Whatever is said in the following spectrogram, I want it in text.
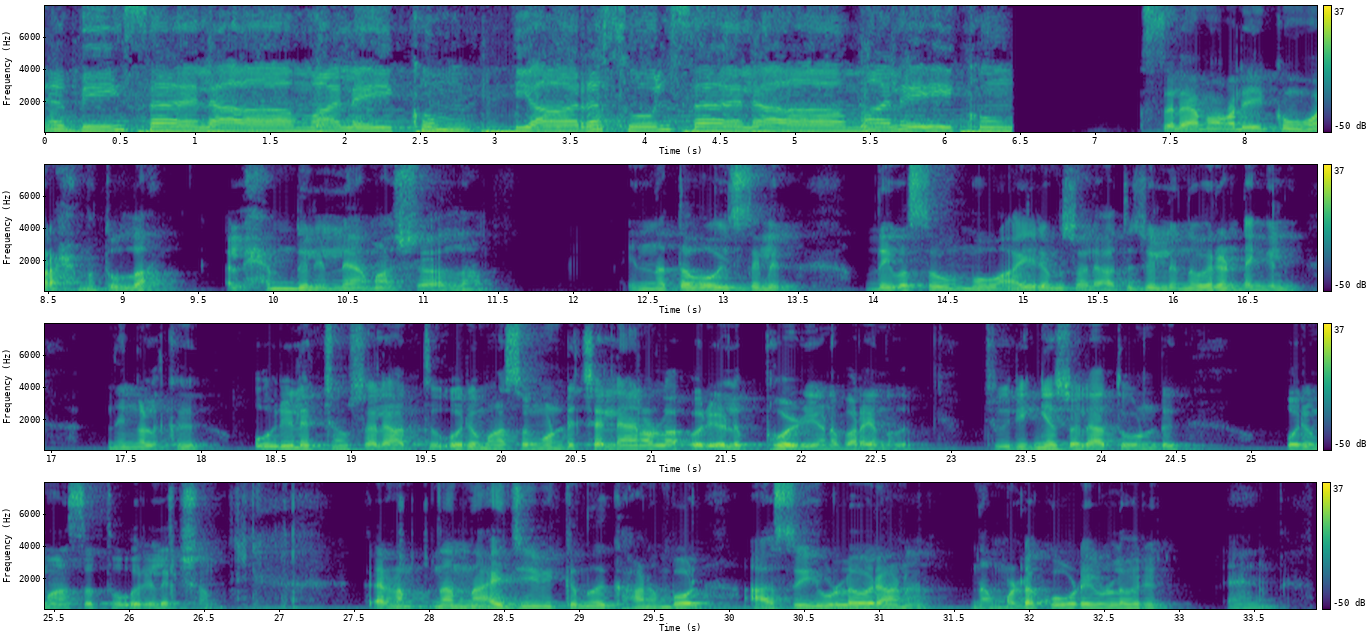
നബി സലാം യാ റസൂൽ സലാം അസ്സലാമു അലൈക്കും വറഹമത്തുള്ള. അൽഹംദുലില്ലാ മാഷാ ഇന്നത്തെ വോയിസിൽ ദിവസവും മൂവായിരം സ്വലാത്ത് ചൊല്ലുന്നവരുണ്ടെങ്കിൽ നിങ്ങൾക്ക് ഒരു ലക്ഷം സ്വലാത്ത് ഒരു മാസം കൊണ്ട് ചെല്ലാനുള്ള ഒരു എളുപ്പ വഴിയാണ് പറയുന്നത്. ചുരുങ്ങിയ സ്വലാത്ത് കൊണ്ട് ഒരു മാസത്ത് ഒരു ലക്ഷം. കാരണം നന്നായി ജീവിക്കുന്നത് കാണുമ്പോൾ അസൂയുള്ളവരാണ് നമ്മളുടെ കൂടെയുള്ളവർ.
